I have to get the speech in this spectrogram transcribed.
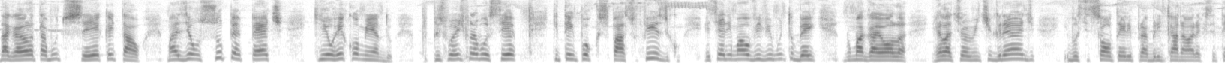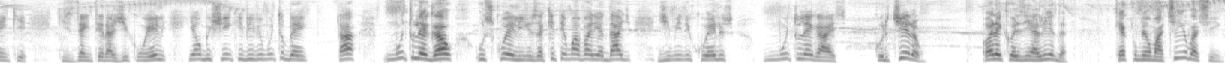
da gaiola estar tá muito seca e tal. Mas é um super pet que eu recomendo. Principalmente para você que tem pouco espaço físico, esse animal vive muito bem numa gaiola relativamente grande e você solta ele para brincar na hora que você tem que quiser interagir com ele. E é um bichinho que vive muito bem. Tá? Muito legal os coelhinhos. Aqui tem uma variedade de mini coelhos muito legais. Curtiram? Olha que coisinha linda. Quer comer o um matinho, baixinho?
